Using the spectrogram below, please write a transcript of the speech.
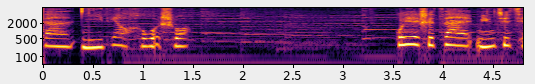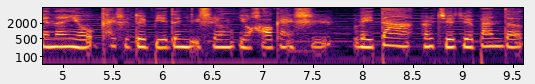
但你一定要和我说，我也是在明确前男友开始对别的女生有好感时，伟大而决绝般的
